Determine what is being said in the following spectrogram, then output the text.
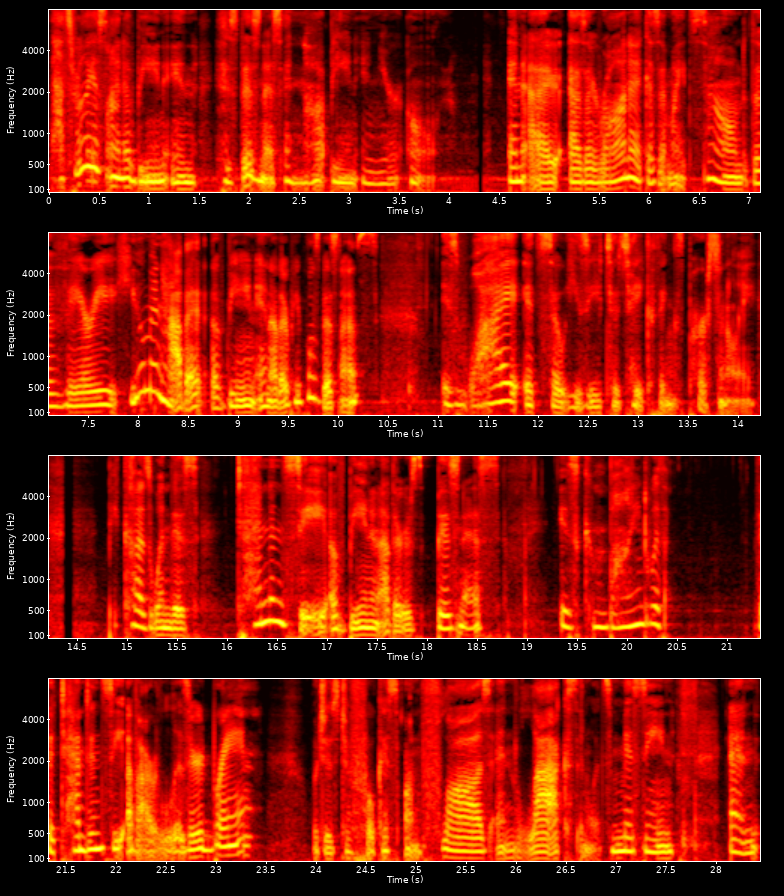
That's really a sign of being in his business and not being in your own. And I, as ironic as it might sound, the very human habit of being in other people's business is why it's so easy to take things personally. Because when this tendency of being in others' business is combined with the tendency of our lizard brain, which is to focus on flaws and lacks and what's missing and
